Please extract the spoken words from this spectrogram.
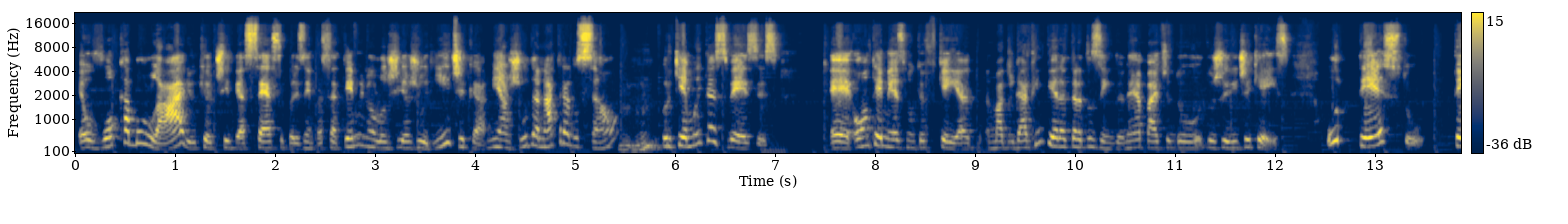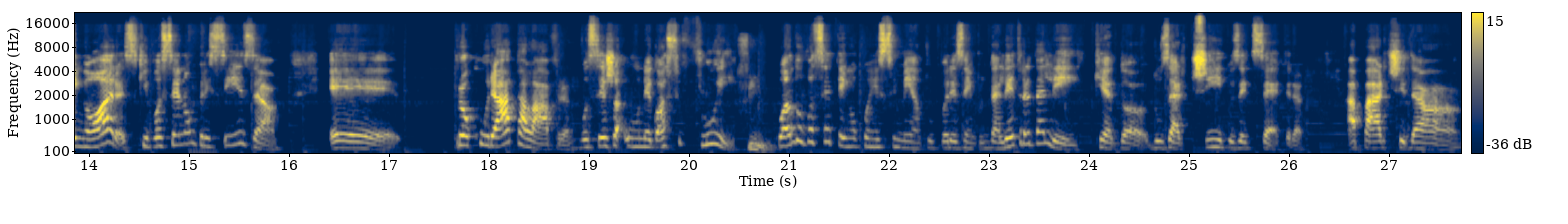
é o vocabulário que eu tive acesso, por exemplo, essa terminologia jurídica me ajuda na tradução, uhum. porque muitas vezes é, ontem mesmo que eu fiquei a, madrugada inteira traduzindo, né, a parte do, do juridiquês. O texto tem horas que você não precisa é, procurar a palavra, você já, o negócio flui. Sim. Quando você tem o conhecimento, por exemplo, da letra da lei, que é do, dos artigos, etc., a parte da,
